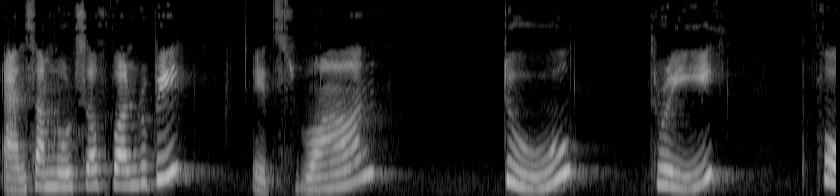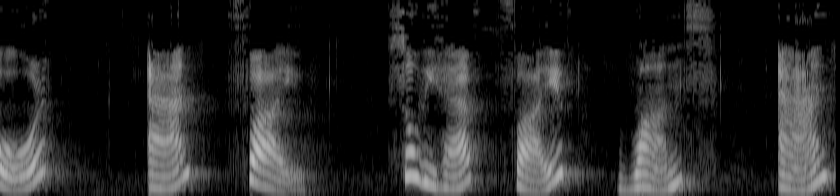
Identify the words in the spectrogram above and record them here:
And some notes of 1 rupee. It's 1, 2, 3, 4 and 5. So we have 5 ones and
